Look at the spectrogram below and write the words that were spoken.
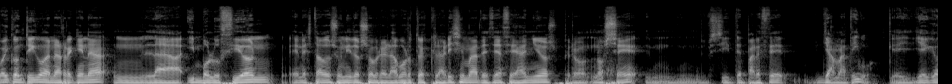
Voy contigo, Ana Requena. Mm, la involución en Estados Unidos sobre el aborto es clarísima desde hace años, pero no sé mm, si te parece llamativo que llegue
